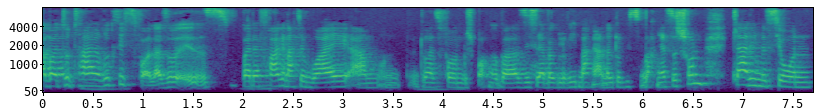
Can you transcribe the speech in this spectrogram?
aber total mhm. rücksichtsvoll. Also ist bei der Frage nach dem Why, ähm, und du hast vorhin gesprochen über sich selber glücklich machen, andere glücklich zu machen, es ist schon klar die Mission,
